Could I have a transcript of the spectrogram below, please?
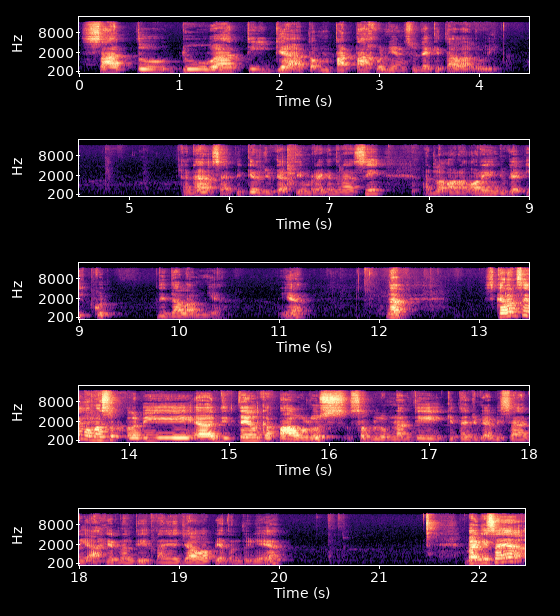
satu dua tiga atau empat tahun yang sudah kita lalui. Karena saya pikir juga tim regenerasi adalah orang-orang yang juga ikut di dalamnya ya. Nah sekarang saya mau masuk lebih uh, detail ke Paulus sebelum nanti kita juga bisa di akhir nanti tanya jawab ya tentunya ya. Bagi saya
